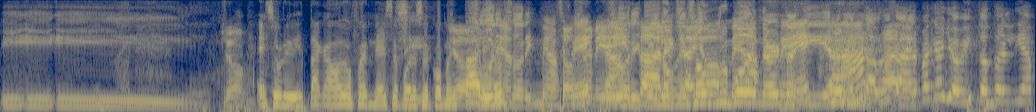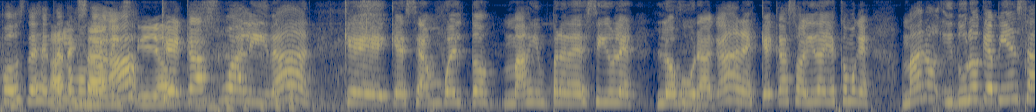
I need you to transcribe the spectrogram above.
y, y- Yo. el sonidista acaba de ofenderse por Sí. ese Yo- comentario. Sorry, Me- sorry. Me afecta. Sorry, perdón, es un grupo de nerds Vale. ¿sabes? Porque yo he visto todo el día posts de gente como que, ah, y yo- qué casualidad que, que se han vuelto más impredecibles los huracanes. Qué casualidad. Y es como que, mano, y tú lo que piensas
